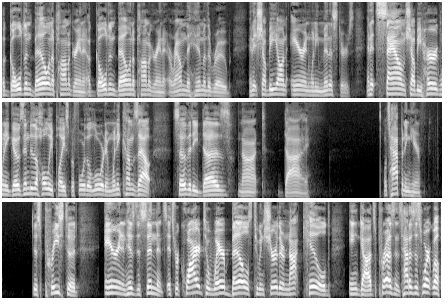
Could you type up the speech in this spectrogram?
A golden bell and a pomegranate, a golden bell and a pomegranate around the hem of the robe and it shall be on Aaron when he ministers, and its sound shall be heard when he goes into the holy place before the Lord, and when he comes out, so that he does not die. What's happening here? This priesthood, Aaron and his descendants, it's required to wear bells to ensure they're not killed in God's presence. How does this work? Well,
